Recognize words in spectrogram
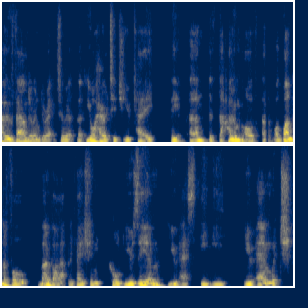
co-founder and director at, at Your Heritage UK, the, um, the, the, home of a, a, wonderful mobile application called Useeum, U-S-E-E-U-M, which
